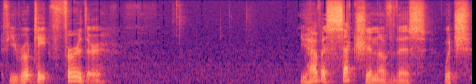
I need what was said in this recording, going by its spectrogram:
if you rotate further, you have a section of this which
